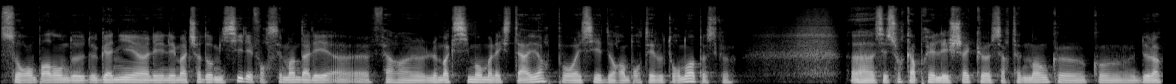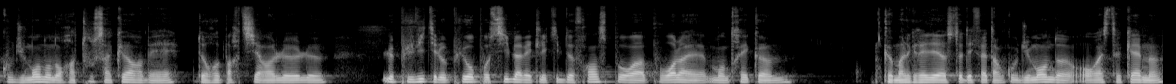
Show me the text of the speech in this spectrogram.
seront pardon, de, de gagner les, les, matchs à domicile et forcément d'aller faire le maximum à l'extérieur pour essayer de remporter le tournoi parce que euh, c'est sûr qu'après l'échec euh, certainement que, de la Coupe du Monde, on aura tous à cœur ben, de repartir le, le, le, plus vite et le plus haut possible avec l'équipe de France pour, euh, pour voilà, montrer que, que malgré cette défaite en Coupe du Monde, on reste quand même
